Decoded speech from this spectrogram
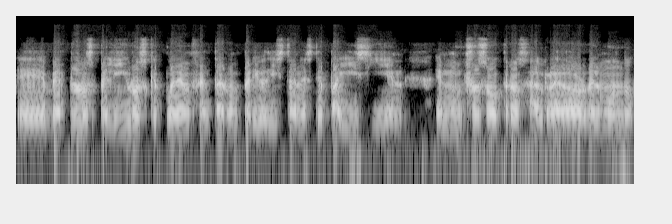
eh, ver los peligros que puede enfrentar un periodista en este país y en, muchos otros alrededor del mundo.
